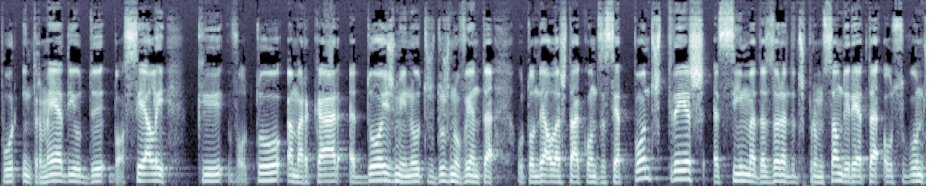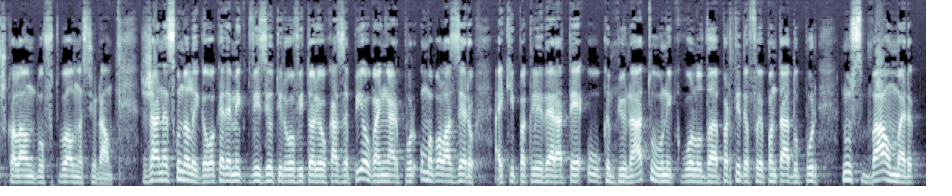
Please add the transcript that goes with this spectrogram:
por intermédio de Bocelli que voltou a marcar a 2 minutos dos 90. O Tondela está com 17 pontos, 3 acima da zona de despromoção direta ao segundo escalão do futebol nacional. Já na segunda liga, o Académico de Viseu tirou a vitória ao Casa Pia ao ganhar por uma bola a zero a equipa que lidera até o campeonato. O único golo da partida foi apontado por Nussbaumer,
